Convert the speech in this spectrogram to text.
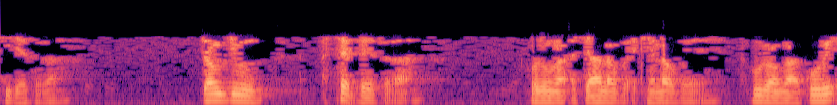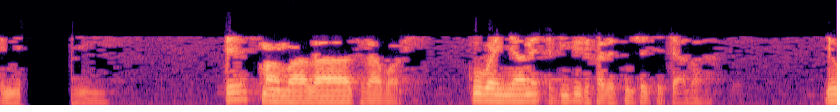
ရှိတယ်ဆိုတာကြောင်းကျိုးအဆက်ပဲဆိုတာ ဘုရားကအကြားလောက်ပဲအထင်လောက်ပဲအခုတော့ကကိုယ်ရဲ့အမြင်တဲမှန်ပါလားဆိုတာပေါ့လေကိုယ်ပိုင်ညာနဲ့အတိအကျတခါတည်းဆုံးဖြတ်ချက်ကြသွားတာယုံ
